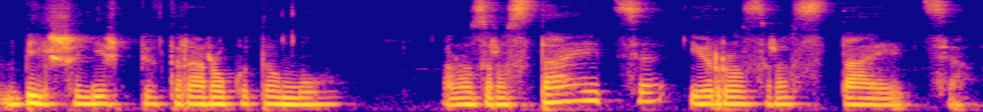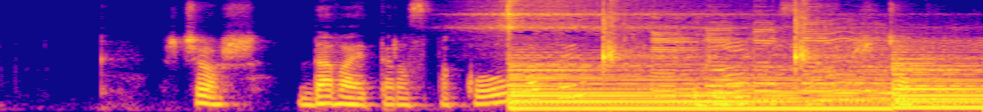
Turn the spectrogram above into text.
більше ніж півтора року тому, розростається і розростається. Що ж, давайте розпаковувати. що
